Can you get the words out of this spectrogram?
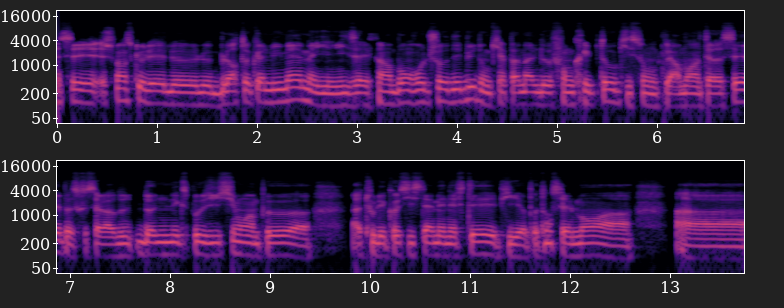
c'est, je pense que le, le, Blur Token lui-même, ils avaient fait un bon roadshow au début, donc il y a pas mal de fonds crypto qui sont clairement intéressés parce que ça leur donne une exposition un peu euh, à tout l'écosystème NFT et puis euh, potentiellement à, à,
